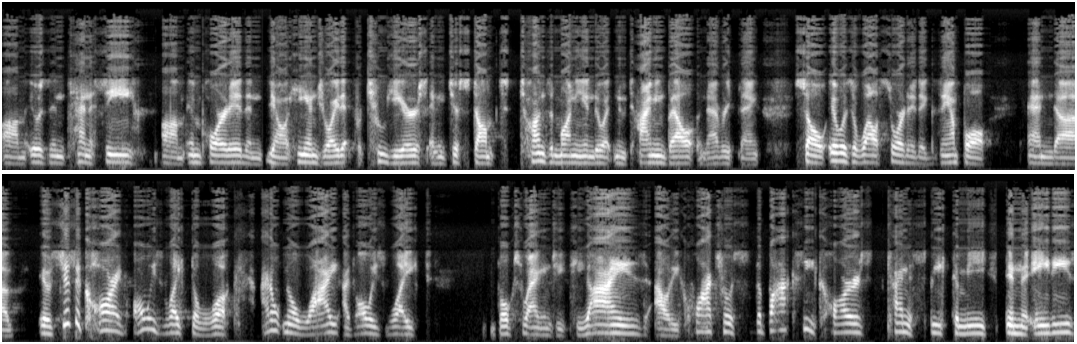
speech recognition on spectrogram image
Um, it was in Tennessee, um, imported, and you know he enjoyed it for two years, and he just dumped tons of money into it, new timing belt and everything. So it was a well-sorted example, and uh, it was just a car I've always liked the look. I don't know why. I've always liked Volkswagen GTIs, Audi Quattros. The boxy cars kind of speak to me in the 80s.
